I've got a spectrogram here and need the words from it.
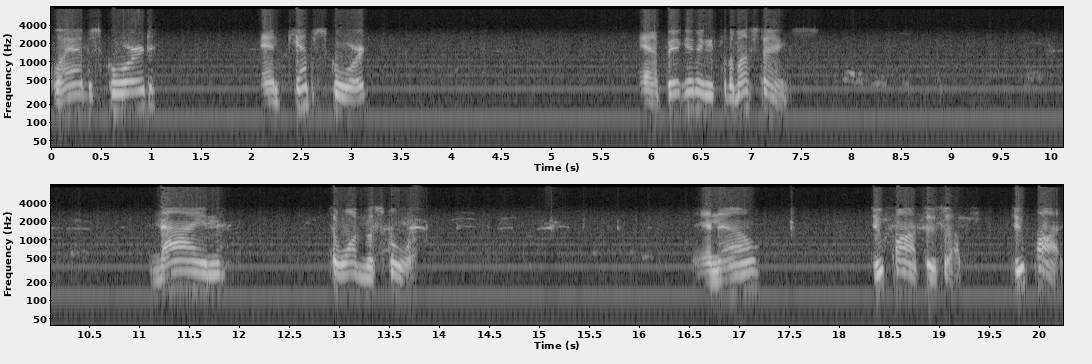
Glab scored and Kemp scored. And a big inning for the Mustangs. Nine to one the score. And now DuPont is up. DuPont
